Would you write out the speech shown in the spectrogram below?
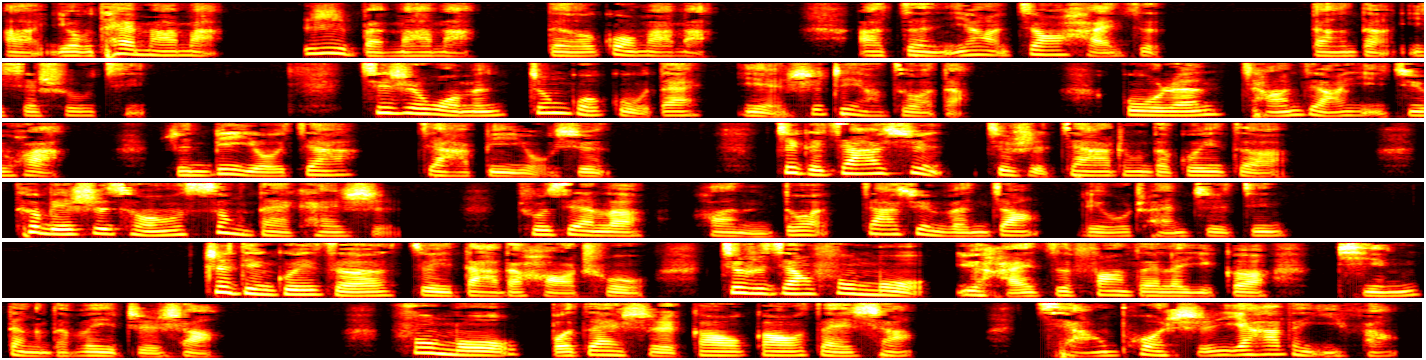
啊犹太妈妈、日本妈妈、德国妈妈啊怎样教孩子等等一些书籍。其实我们中国古代也是这样做的，古人常讲一句话：人必有家，家必有训。这个家训就是家中的规则，特别是从宋代开始，出现了很多家训文章，流传至今。制定规则最大的好处，就是将父母与孩子放在了一个平等的位置上，父母不再是高高在上、强迫施压的一方，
